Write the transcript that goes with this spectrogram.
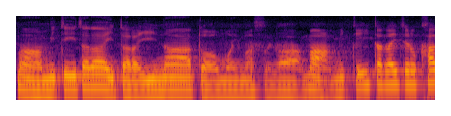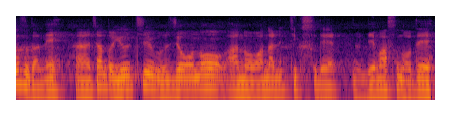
まあ見ていただいたらいいなとは思いますがまあ見ていただいてる数がねちゃんと YouTube 上のあのアナリティクスで出ますので、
